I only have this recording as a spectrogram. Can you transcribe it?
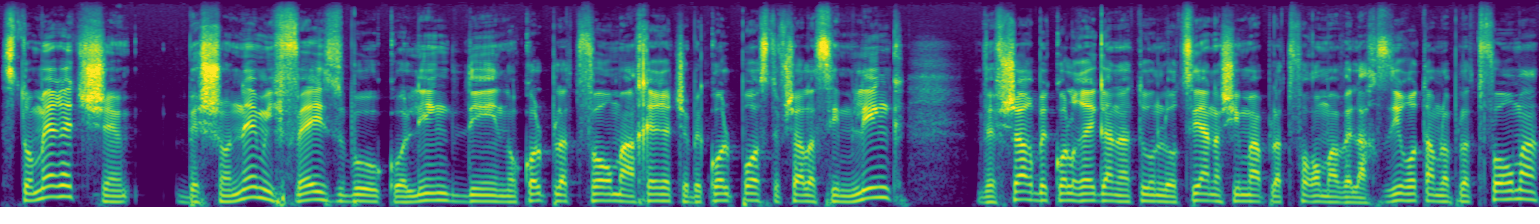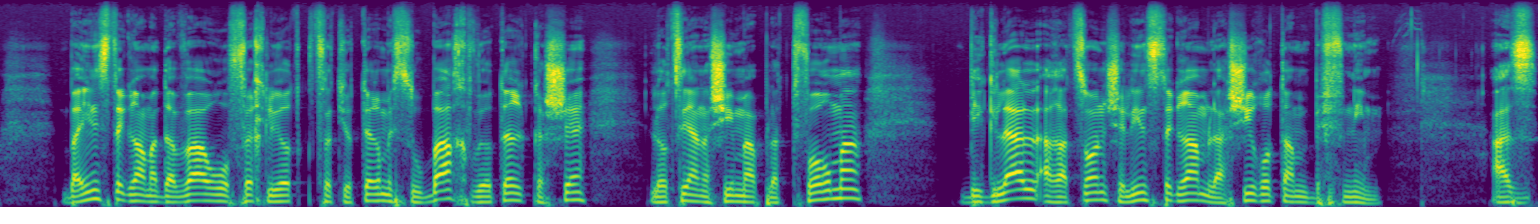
זאת אומרת שבשונה מפייסבוק או לינקדין או כל פלטפורמה אחרת שבכל פוסט אפשר לשים לינק, ואפשר בכל רגע נתון להוציא אנשים מהפלטפורמה ולהחזיר אותם לפלטפורמה, באינסטגרם הדבר הוא הופך להיות קצת יותר מסובך ויותר קשה להוציא אנשים מהפלטפורמה, בגלל הרצון של אינסטגרם להשאיר אותם בפנים. אז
